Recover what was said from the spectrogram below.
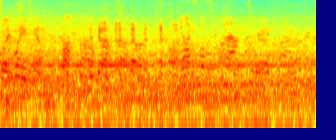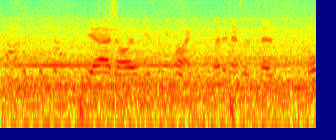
So I blame him. Not supposed to come out today. No, it'll be, be fine. Weather Network says no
